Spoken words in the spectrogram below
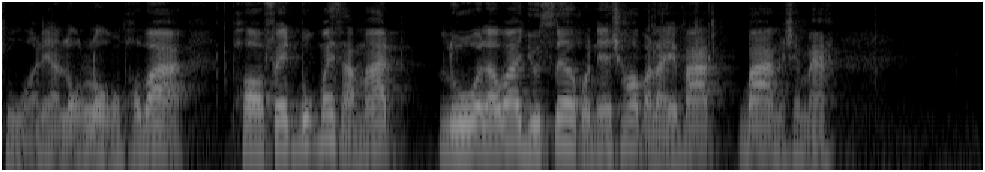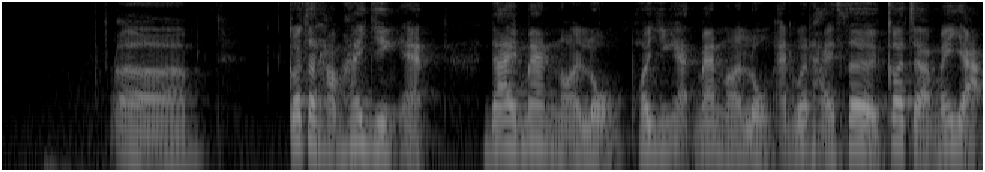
หัวเนี่ยลดลง เพราะว่าพอ Facebook ไม่สามารถรู้แล้วว่า User คนนี้ชอบอะไรบ้างบ้างใช่ไหมเอ่อก็จะทำให้ยิงแอดได้แม่นน้อยลง พอยิงแอดแม่นน้อยลง Advertiser ก็จะไม่อยาก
